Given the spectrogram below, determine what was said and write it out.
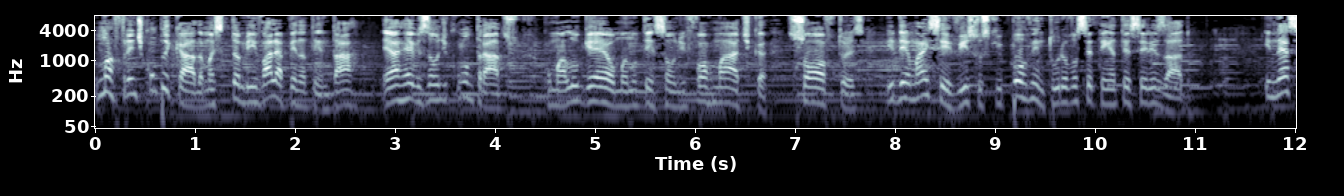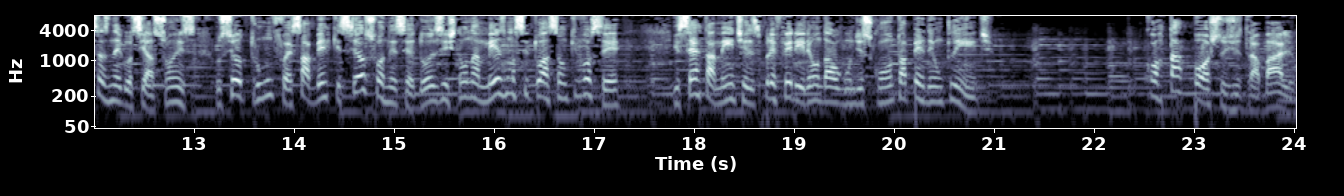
Uma frente complicada, mas que também vale a pena tentar, é a revisão de contratos, como aluguel, manutenção de informática, softwares e demais serviços que porventura você tenha terceirizado. E nessas negociações, o seu trunfo é saber que seus fornecedores estão na mesma situação que você, e certamente eles preferirão dar algum desconto a perder um cliente. Cortar postos de trabalho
